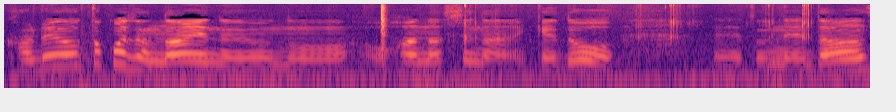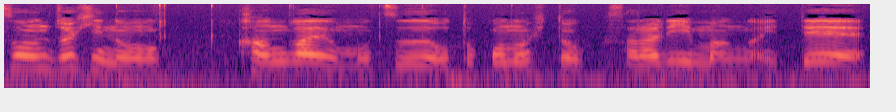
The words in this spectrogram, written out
軽い男じゃないのよのお話なんやけど、えーとね、男尊女卑の考えを持つ男の人サラリーマンがいて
